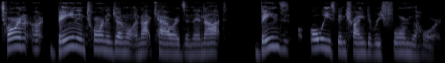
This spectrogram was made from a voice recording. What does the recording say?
Tauren, Baine and Tauren in general are not cowards, and they're not. Baine's always been trying to reform the Horde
